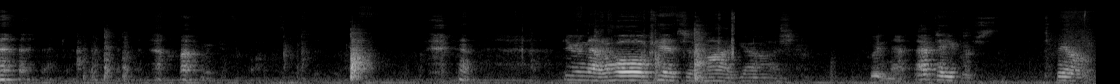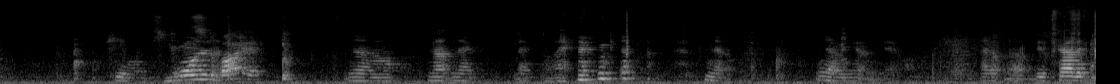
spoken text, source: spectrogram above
I am exhausted. I'm exhausted. Doing that whole kitchen, my gosh. Putting that, that paper's terrible. Peeling. You wanted to buy it. No, not next, next time. no. No, no, no. I don't know. There's gotta be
